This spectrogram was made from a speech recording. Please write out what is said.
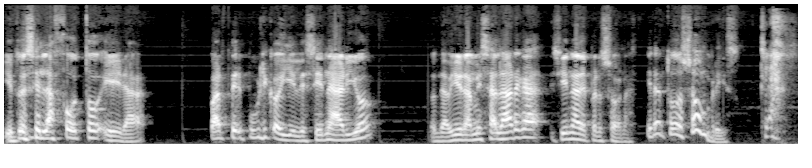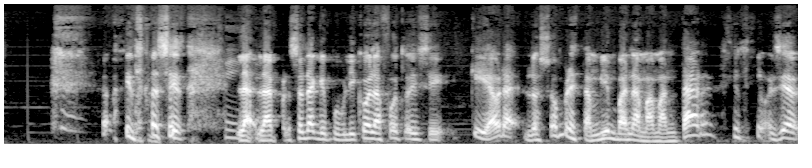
Y entonces la foto era parte del público y el escenario, donde había una mesa larga llena de personas. Eran todos hombres. Claro. Entonces, la, persona que publicó la foto dice, ¿qué? ¿Ahora los hombres también van a amamantar? o sea,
